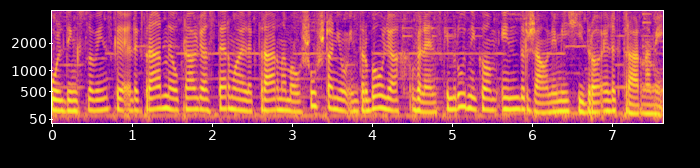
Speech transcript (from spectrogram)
Holding Slovenske elektrarne upravlja s termoelektrarnama v Šoštanju in Trbovljah, Velenskim rudnikom in državnimi hidroelektrarnami.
